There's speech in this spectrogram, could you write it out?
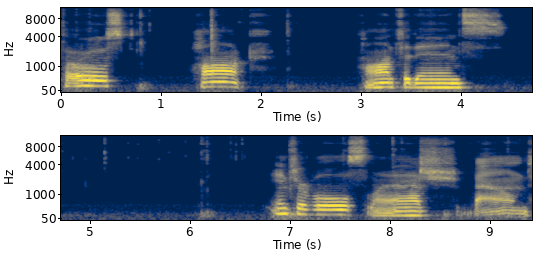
post hoc confidence interval slash bound.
